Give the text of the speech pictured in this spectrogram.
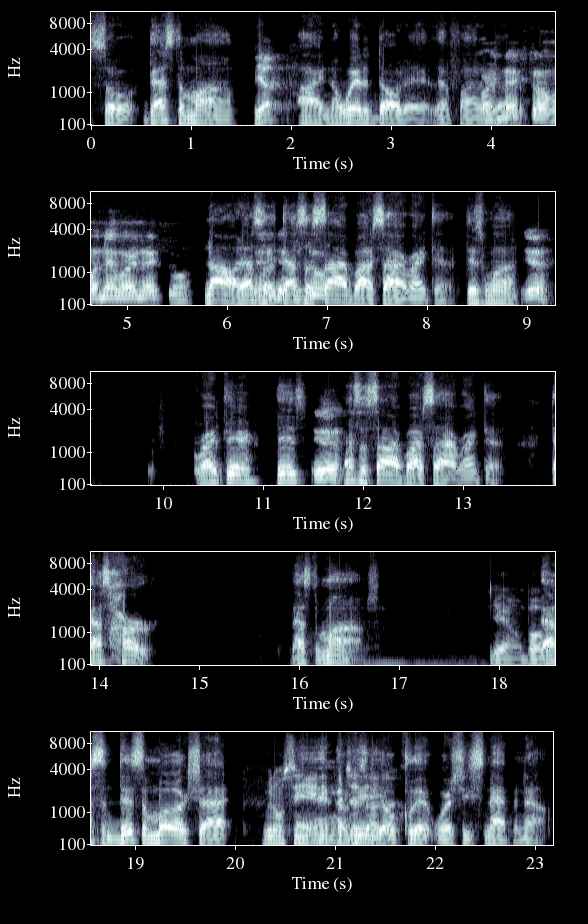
so. That's the mom. Yep. All right. Now where the daughter at? Let's find right next door. Wasn't that right next door? No, that's yeah, a that's a side by side right there. This one. Yeah. Right there. This. Yeah. That's a side by side right there. That's her. That's the mom's. Yeah, on both. That's a this a mug shot. We don't see any a video clip where she's snapping out.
